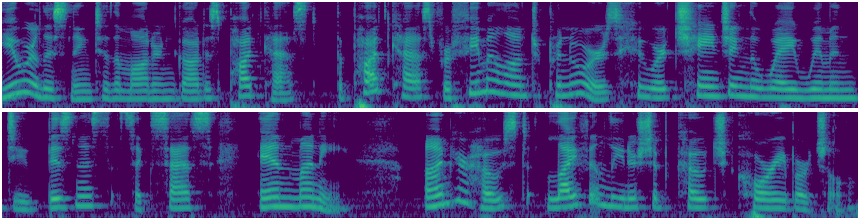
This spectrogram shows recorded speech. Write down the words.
You are listening to the Modern Goddess Podcast, the podcast for female entrepreneurs who are changing the way women do business, success, and money. I'm your host, life and leadership coach Cori Burchell.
